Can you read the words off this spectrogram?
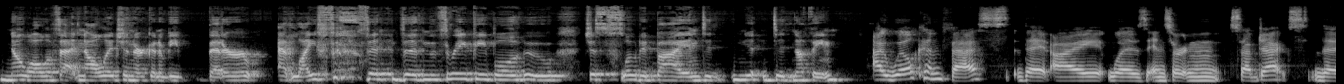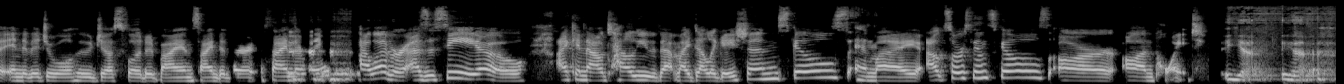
know all of that knowledge and are going to be better at life than, than the three people who just floated by and did did nothing. I will confess that I was in certain subjects the individual who just floated by and signed their signed their name. However, as a CEO, I can now tell you that my delegation skills and my outsourcing skills are on point. Yeah, yeah.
